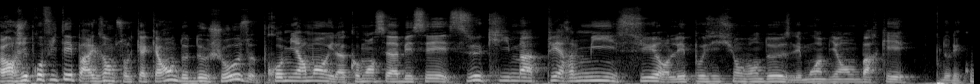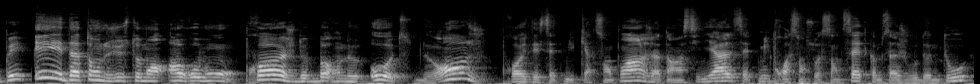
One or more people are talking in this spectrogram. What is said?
Alors j'ai profité par exemple sur le CAC 40 de deux choses. Premièrement, il a commencé à baisser, ce qui m'a permis sur les positions vendeuses les moins bien embarquées de les couper et d'attendre justement un rebond proche de bornes hautes de range, proche des 7400 points, j'attends un signal, 7367, comme ça je vous donne tout,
